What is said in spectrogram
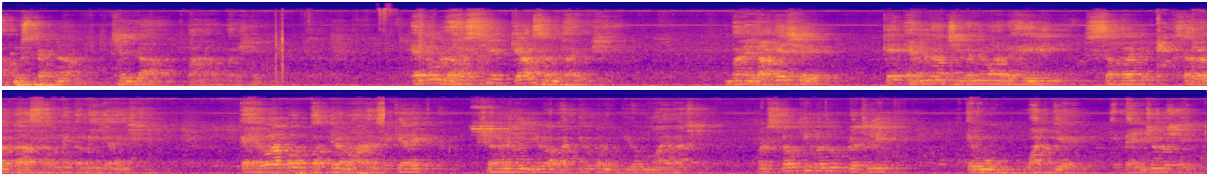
આ પુસ્તકના છેલ્લા પાના ઉપર છે. એનું રહસ્ય ક્યાં સંતાયું છે? મને લાગે છે કે એમના જીવનમાં રહેલી સહજ, સરળતા સૌને ગમી જાય છે. કહેવાતો ભદ્ર માણસ ક્યારેક શરણાઈ જેવા વાદ્યો પણ ઉપયોગમાં આવ્યા છે. પણ સૌથી વધુ પ્રચલિત એવું વાદ્ય એ બેન્જો છે.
